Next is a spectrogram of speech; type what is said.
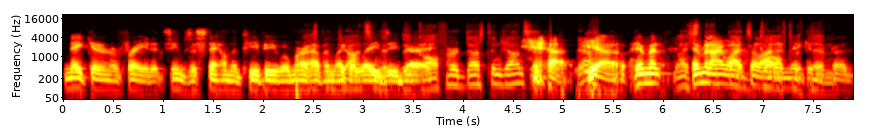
Naked and Afraid. It seems to stay on the TV when we're having like Johnson, a lazy the, the day. golfer Dustin Johnson. Yeah, Yeah. yeah, Him and My him and I watch a lot of Naked and Afraid.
